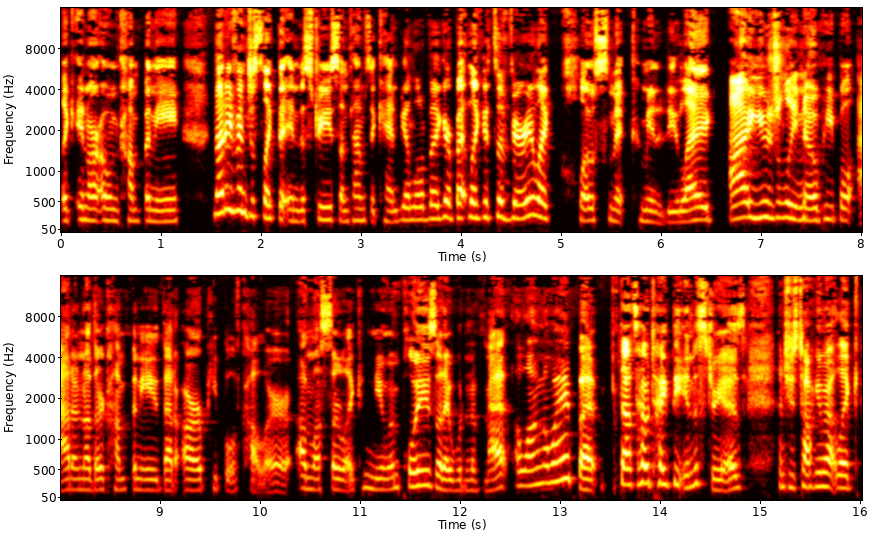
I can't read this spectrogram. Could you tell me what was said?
like in our own company. Not even just like the industry. Sometimes it can be a little bigger, but like it's a very like close knit community. Like I usually know people at another company that are people of color, unless they're like new employees that I wouldn't have met along the way. But that's how tight the industry is. And she's talking about like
